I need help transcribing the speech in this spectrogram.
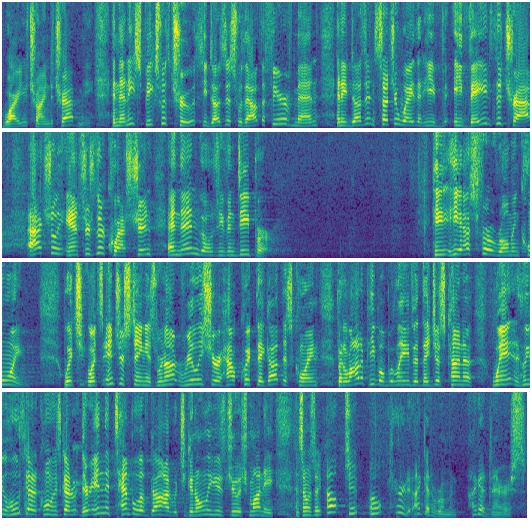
Why are you trying to trap me? And then he speaks with truth. He does this without the fear of men, and he does it in such a way that he evades the trap, actually answers their question, and then goes even deeper. He, he asked for a Roman coin, which what's interesting is we're not really sure how quick they got this coin, but a lot of people believe that they just kind of went and who, has got a coin? Who's got a, they're in the temple of God, which you can only use Jewish money. And someone's like, oh, oh here, I got a Roman, I got a denarius,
